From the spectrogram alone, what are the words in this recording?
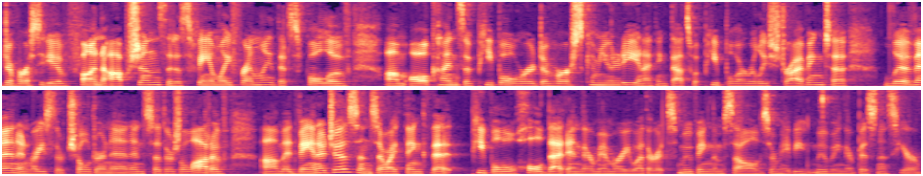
diversity of fun options, that is family friendly, that's full of um, all kinds of people. We're a diverse community, and I think that's what people are really striving to live in and raise their children in. And so there's a lot of um, advantages. And so I think that people hold that in their memory, whether it's moving themselves or maybe moving their business here.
